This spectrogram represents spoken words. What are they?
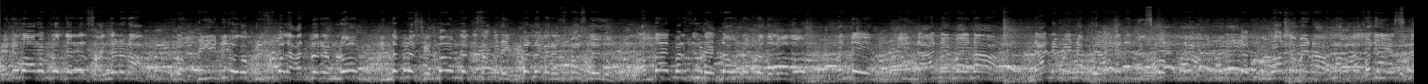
శనివారంలో జరిగిన సంఘటన ఒక పీటీ ఒక ప్రిన్సిపల్ ఆధ్వర్యంలో ఇంతకుముందు శనివారం జరిగిన సంఘటన ఇప్పటిదాకా రెస్పాన్స్ లేదు అమ్మాయి పరిస్థితి కూడా ఎట్లా కూడా తెలియదు అంటే ఈ నాణ్యమైన నాణ్యమైన ప్యాకేజీ తీసుకోకుండా దుర్మార్గమైన పని చేసిన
